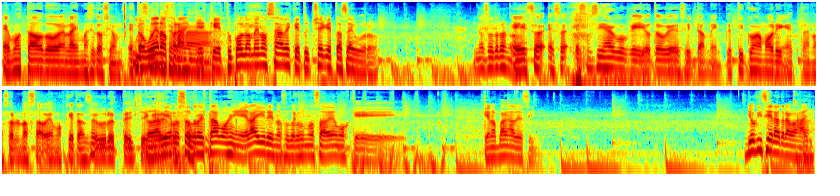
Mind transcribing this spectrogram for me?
hemos estado todos en la misma situación. Esta Lo bueno, una Frank, semana- es que tú por lo menos sabes que tu cheque está seguro. Nosotros no. Eso, eso, eso sí es algo que yo tengo que decir también, que estoy con amor en esta. Nosotros no sabemos qué tan seguro está el cheque. Todavía de nosotros estamos en el aire, nosotros no sabemos qué, qué nos van a decir. Yo quisiera trabajar,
